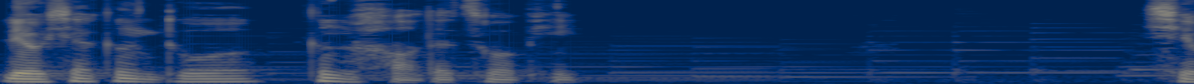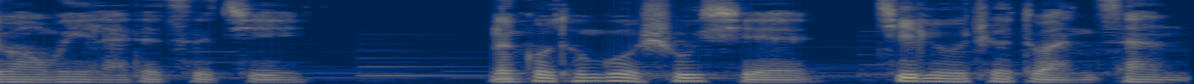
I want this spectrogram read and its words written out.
留下更多更好的作品。希望未来的自己，能够通过书写记录这短暂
